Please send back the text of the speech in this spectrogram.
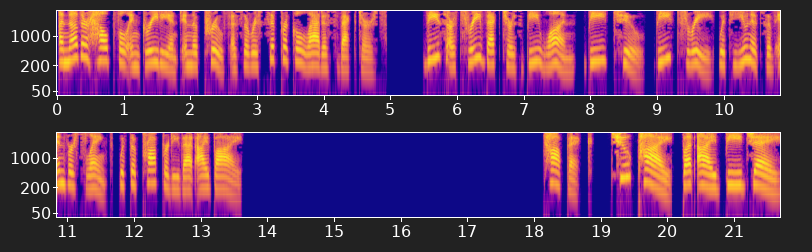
Another helpful ingredient in the proof is the reciprocal lattice vectors. These are three vectors b1, b2, b3 with units of inverse length, with the property that i by Topic 2 pi, but i bj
